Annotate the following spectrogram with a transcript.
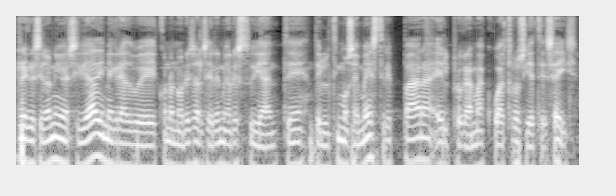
Regresé a la universidad y me gradué con honores al ser el mejor estudiante del último semestre para el programa 476.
